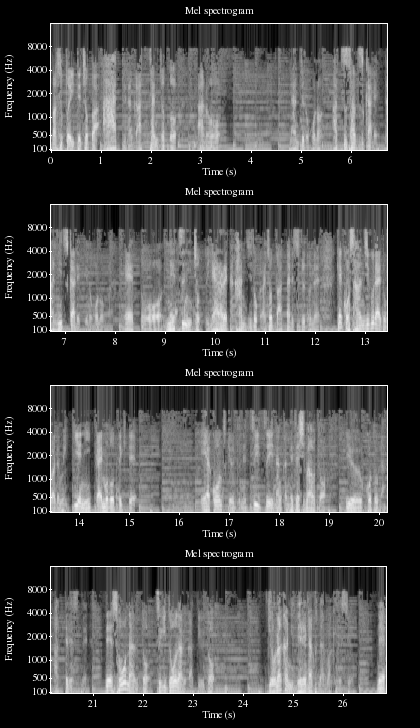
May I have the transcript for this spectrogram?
まあ外行ってちょっと、あーってなんか暑さにちょっと、あの、なんていうの、この暑さ疲れ、何疲れっていうの、この、えっ、と、熱にちょっとやられた感じとかがちょっとあったりするとね、結構3時ぐらいとかでも家に1回戻ってきて、エアコンつけるとね、ついついなんか寝てしまうということがあってですね。で、そうなると、次どうなるかっていうと、夜中に寝れなくなるわけですよ。ね、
